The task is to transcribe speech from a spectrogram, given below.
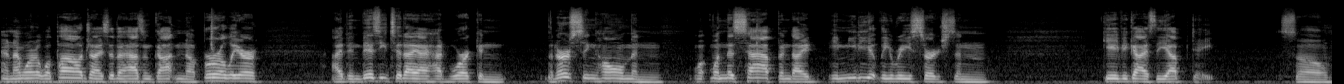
And I want to apologize if it hasn't gotten up earlier. I've been busy today. I had work in the nursing home. And when this happened, I immediately researched and gave you guys the update. So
